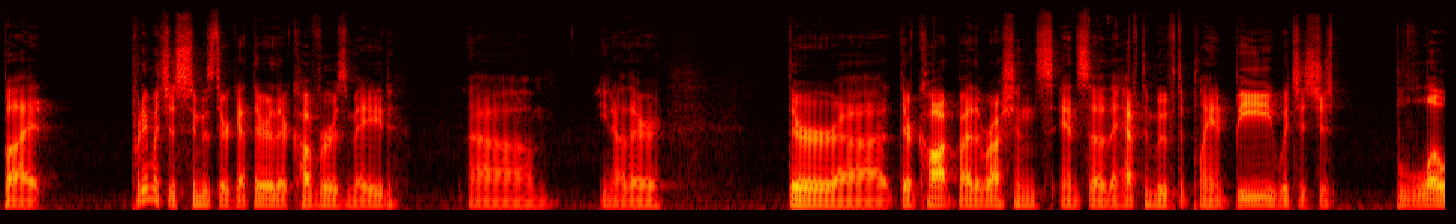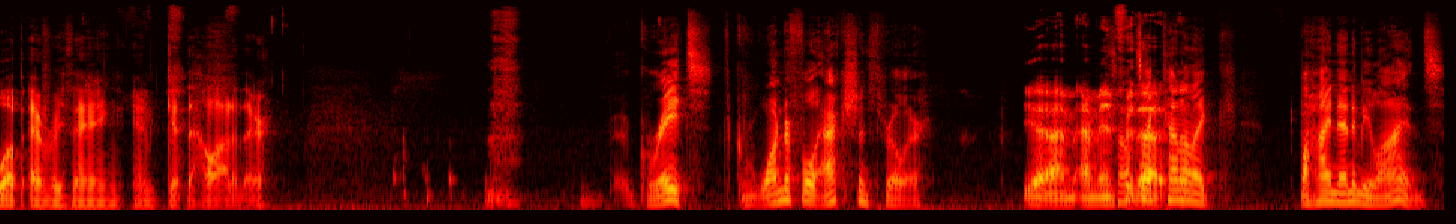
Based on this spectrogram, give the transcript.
But pretty much as soon as they get there, their cover is made. Um, you know, they're they're uh, they're caught by the Russians, and so they have to move to Plan B, which is just blow up everything and get the hell out of there. Great, wonderful action thriller. Yeah, I'm, I'm in for that. Sounds like kind of like behind enemy lines,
